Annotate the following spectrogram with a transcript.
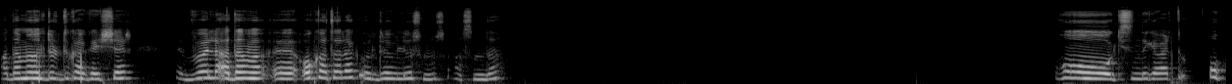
Adamı öldürdük arkadaşlar. Böyle adamı e, ok atarak öldürebiliyorsunuz aslında. Oo, ikisini de geberttim. Oh,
